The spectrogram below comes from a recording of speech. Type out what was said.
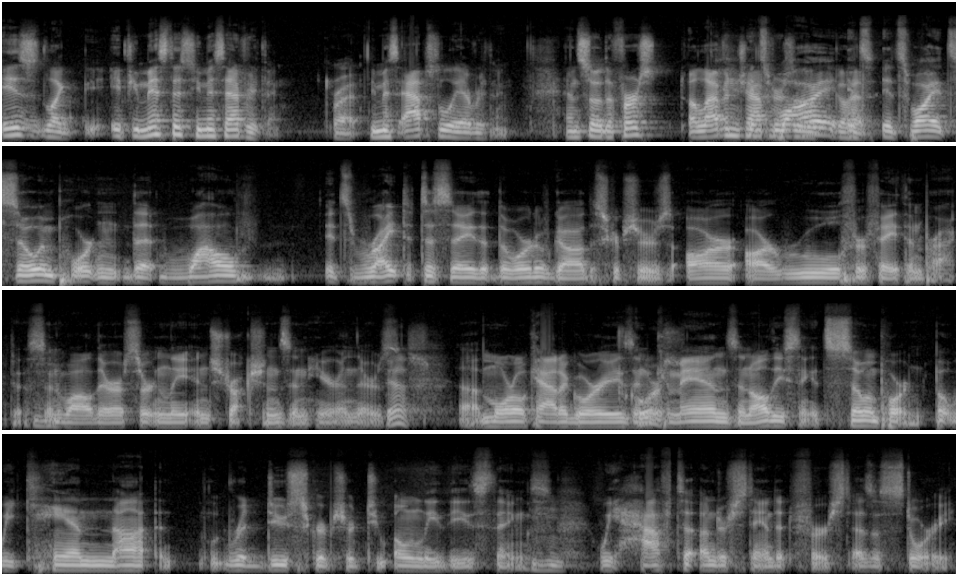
is like if you miss this, you miss everything. Right. You miss absolutely everything. And so the first eleven chapters. It's why of go ahead. it's, it's why it's so important that while it's right to say that the Word of God, the Scriptures, are our rule for faith and practice, and while there are certainly instructions in here, and there's Mm-hmm. Yes. uh, moral categories and commands and all these things, it's so important. But we cannot reduce Scripture to only these things. Mm-hmm. We have to understand it first as a story,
